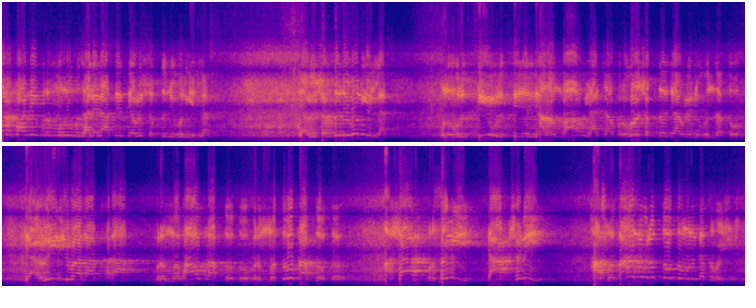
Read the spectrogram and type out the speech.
अर्थाने ब्रह्मरूप झालेला असेल त्यावेळी शब्द निघून गेला त्यावेळी शब्द निघून गेला म्हणून वृत्ती वृत्तीजन्य अहंभाव याच्या बरोबर शब्द ज्यावेळी निघून जातो त्यावेळी जीवाला खरा ब्रह्मभाव प्राप्त होतो ब्रह्मत्व प्राप्त होतं. अशा प्रसंगी त्या क्षणी हा स्वतः निवृत्त होतो म्हणून त्याचं वैशिष्ट्य.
